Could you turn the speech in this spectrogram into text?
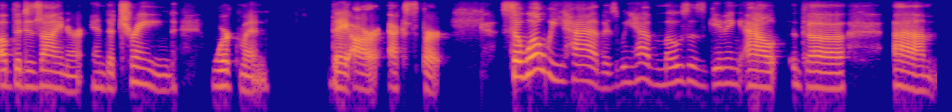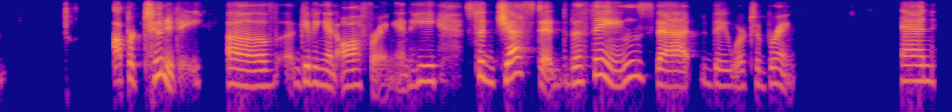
of the designer and the trained workman. They are expert. So, what we have is we have Moses giving out the um, opportunity of giving an offering, and he suggested the things that they were to bring. And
